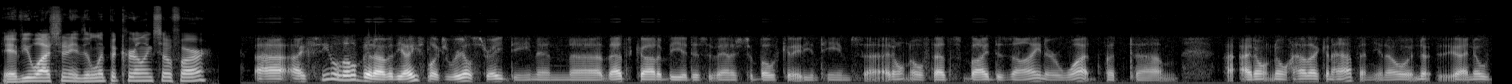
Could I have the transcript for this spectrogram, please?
Hey, have you watched any of the Olympic curling so far? Uh, I've seen a little bit of it. The ice looks real straight, Dean, and uh, that's got to be a disadvantage to both Canadian teams. Uh, I don't know if that's by design or what, but um, I don't know how that can happen. You know, I know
